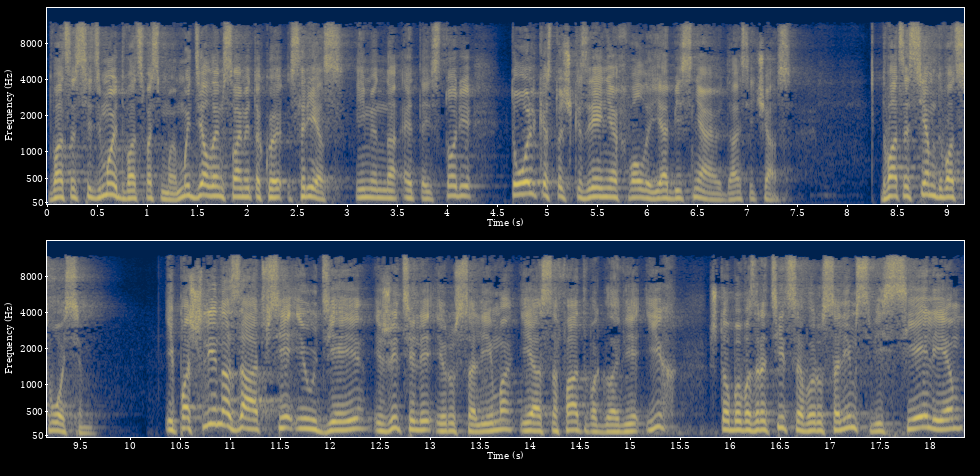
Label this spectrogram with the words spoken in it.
27 и 28. Мы делаем с вами такой срез именно этой истории, только с точки зрения хвалы. Я объясняю, да, сейчас. 27-28. И пошли назад все иудеи и жители Иерусалима, и Асафат во главе их, чтобы возвратиться в Иерусалим с весельем.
